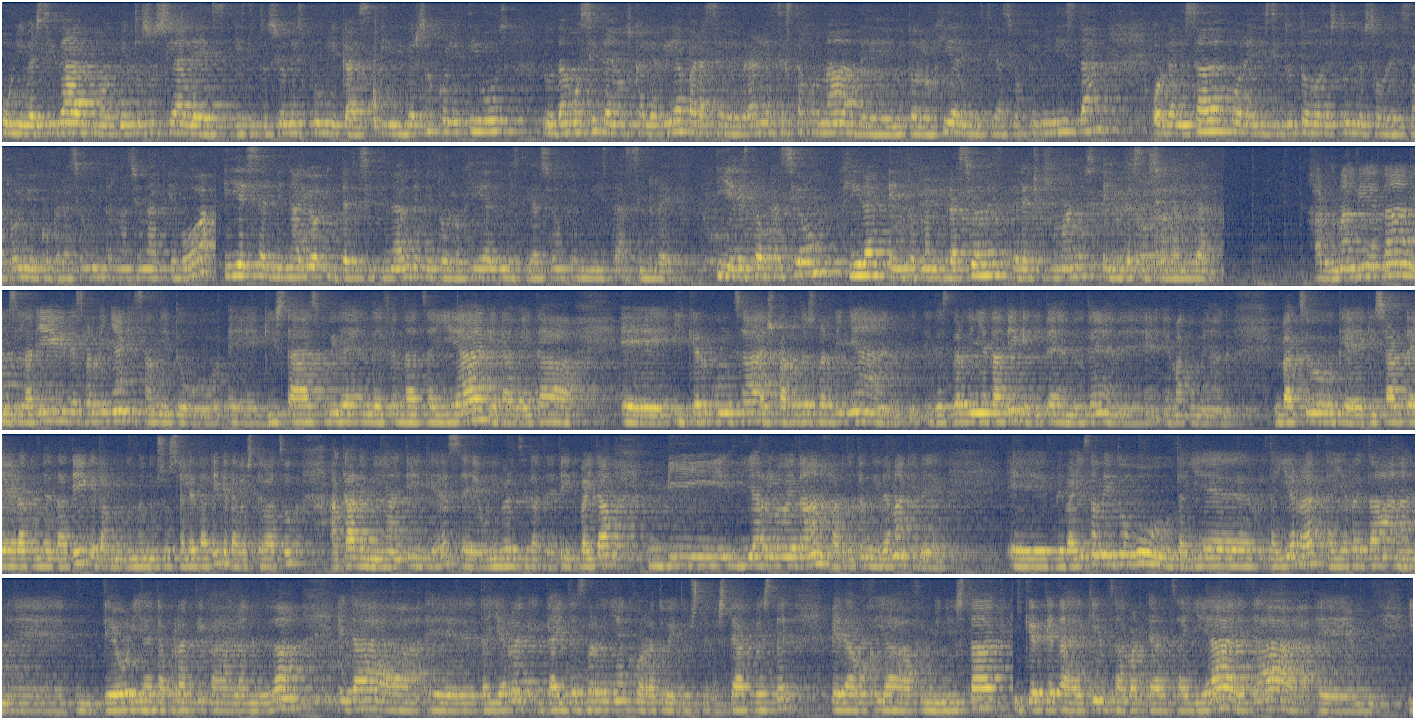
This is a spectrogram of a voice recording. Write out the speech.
Universidad, movimientos sociales, instituciones públicas y diversos colectivos nos damos cita en Euskal Herria para celebrar la sexta jornada de metodología de investigación feminista organizada por el Instituto de Estudios sobre Desarrollo y Cooperación Internacional EBOA y el Seminario Interdisciplinar de Metodología de Investigación Feminista SINREF. Y en esta ocasión giran en torno a migraciones, derechos humanos e interseccionalidad. Jardunaldietan izlari desberdinak izan ditugu e, giza eskubideen defendatzaileak eta baita e, ikerkuntza esparru desberdinan desberdinetatik egiten duten e, emakumeak. Batzuk e, gizarte erakundetatik eta mugimendu sozialetatik eta beste batzuk akademiatik, ez, e, unibertsitatetik. Baita bi, bi arloetan jarduten direnak ere. E, bebai izan ditugu tailer, tailerrak, tailerretan e, teoria eta praktika landu da eta e, tailerrak gai desberdinak jorratu dituzte. Besteak beste, pedagogia feministak, ikerketa ekintza parte hartzailea eta e,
